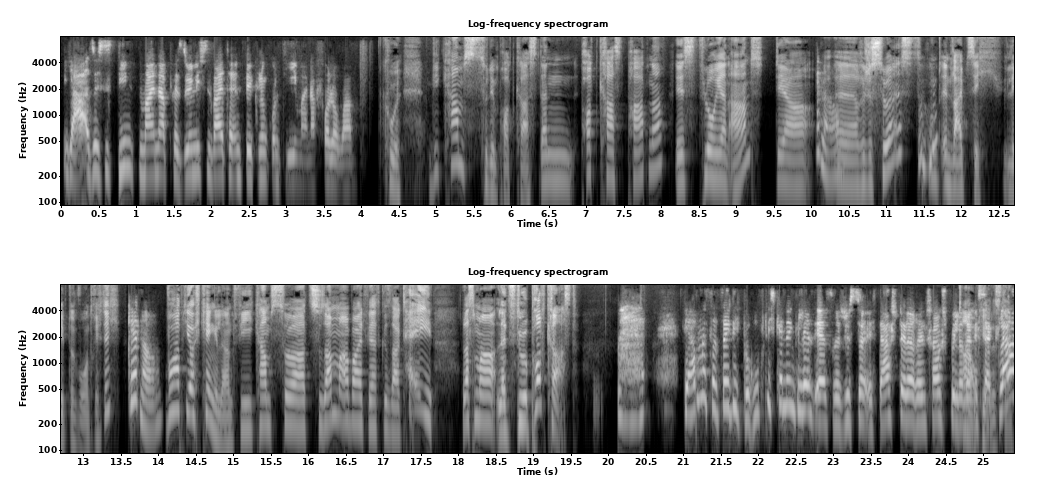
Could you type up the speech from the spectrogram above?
ja, also es ist, dient meiner persönlichen Weiterentwicklung und die meiner Follower. Cool. Wie kam es zu dem Podcast? Dein Podcast-Partner ist Florian Arndt, der Genau. äh, Regisseur ist und in Leipzig lebt und wohnt, richtig? Genau. Wo habt ihr euch kennengelernt? Wie kam es zur Zusammenarbeit? Wer hat gesagt, hey, lass mal, let's do a podcast? Wir haben uns tatsächlich beruflich kennengelernt. Er ist Regisseur, ich Darstellerin, Schauspielerin, Ah, ist ja alles klar.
